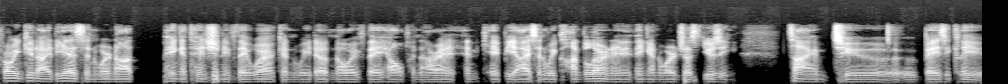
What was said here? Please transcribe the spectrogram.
throwing good ideas and we're not paying attention if they work and we don't know if they help in our and KPIs and we can't learn anything and we're just using time to basically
